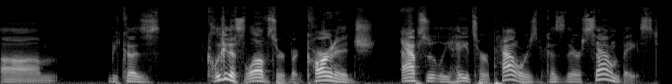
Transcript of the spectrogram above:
Um, because Cletus loves her, but Carnage absolutely hates her powers because they're sound based.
